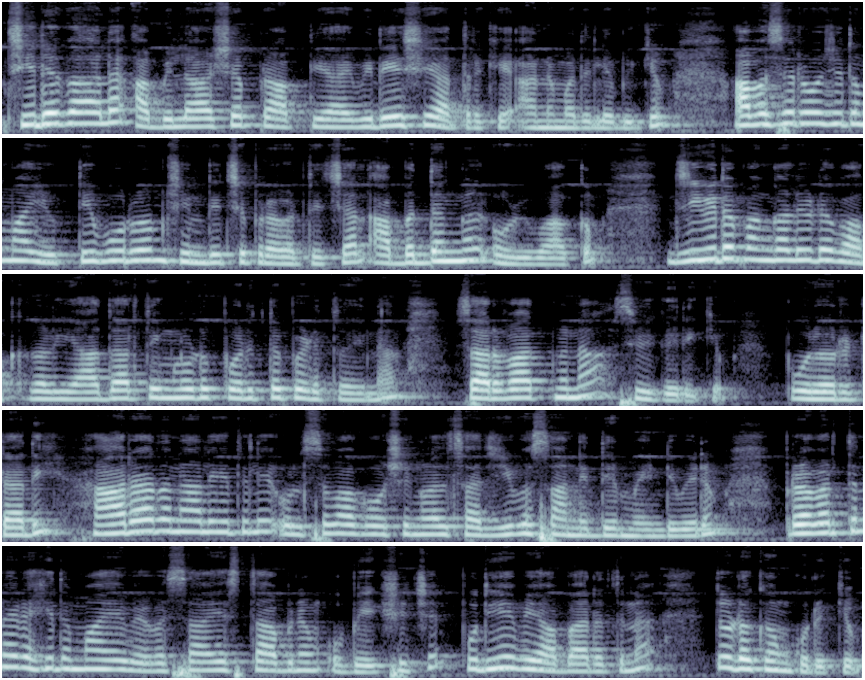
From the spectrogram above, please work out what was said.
ചിരകാല അഭിലാഷപ്രാപ്തിയായ വിദേശയാത്രയ്ക്ക് അനുമതി ലഭിക്കും. അവസരോചിതമായി യുക്തിപൂർവം ചിന്തിച്ച് പ്രവർത്തിച്ചാൽ അബദ്ധങ്ങൾ ഒഴിവാക്കും. ജീവിത പങ്കാളിയുടെ വാക്കുകൾ യാഥാർത്ഥ്യങ്ങളോട് പൊരുത്തപ്പെടുത്തതിനാൽ സർവാത്മന സ്വീകരിക്കും. പൂരോരുട്ടാതി. ആരാധനാലയത്തിലെ ഉത്സവാഘോഷങ്ങളിൽ സജീവ സാന്നിധ്യം വേണ്ടിവരും. പ്രവർത്തനരഹിതമായ വ്യവസായ സ്ഥാപനം ഉപേക്ഷിച്ച് പുതിയ വ്യാപാരത്തിന് തുടക്കം കുറിക്കും.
